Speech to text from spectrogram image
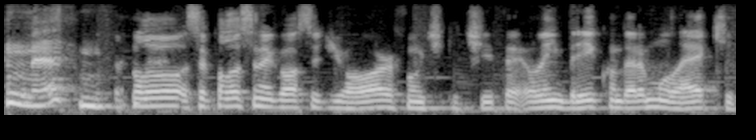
né? Você falou, você falou esse negócio de órfão, tiquitita. Eu lembrei quando era moleque.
